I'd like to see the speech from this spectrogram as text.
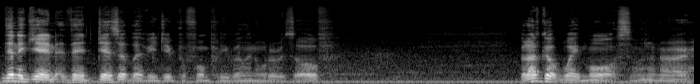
Then again, their desert levy do perform pretty well in auto resolve. But I've got way more, so I don't know.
